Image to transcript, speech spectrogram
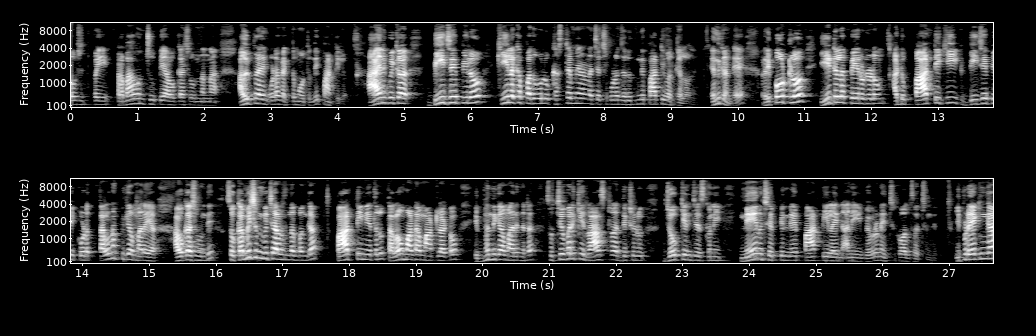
భవిష్యత్తుపై ప్రభావం చూపే అవకాశం ఉందన్న అభిప్రాయం కూడా వ్యక్తమవుతుంది పార్టీలో. ఆయనకు ఇక బీజేపీలో కీలక పదవులు కష్టమేనన్న చర్చ కూడా జరుగుతుంది పార్టీ వర్గాల్లోనే. ఎందుకంటే రిపోర్ట్లో ఈటెల పేరుండడం అటు పార్టీకి బీజేపీకి కూడా తలనొప్పిగా మారే అవకాశం ఉంది. సో కమిషన్ విచారణ సందర్భంగా పార్టీ నేతలు తలో మాట మాట్లాడటం ఇబ్బందిగా మారిందట. సో చివరికి రాష్ట్ర అధ్యక్షుడు జోక్యం చేసుకుని నేను చెప్పిందే పార్టీ లైన్ అని వివరణ ఇచ్చుకోవాల్సి వచ్చింది. ఇప్పుడు ఏకంగా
